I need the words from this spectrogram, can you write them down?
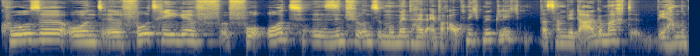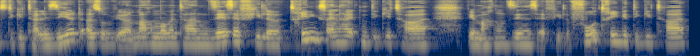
Kurse und äh, Vorträge vor Ort äh, sind für uns im Moment halt einfach auch nicht möglich. Was haben wir da gemacht? Wir haben uns digitalisiert. Also wir machen momentan sehr, sehr viele Trainingseinheiten digital. Wir machen sehr, sehr viele Vorträge digital.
